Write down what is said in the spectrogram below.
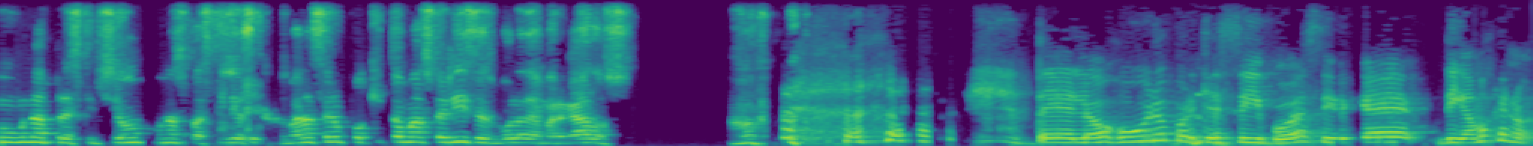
una prescripción, unas pastillas que van a hacer un poquito más felices, bola de amargados. Te lo juro porque sí, puedo decir que, digamos que no,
